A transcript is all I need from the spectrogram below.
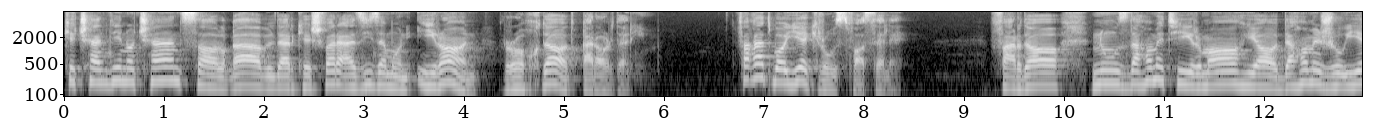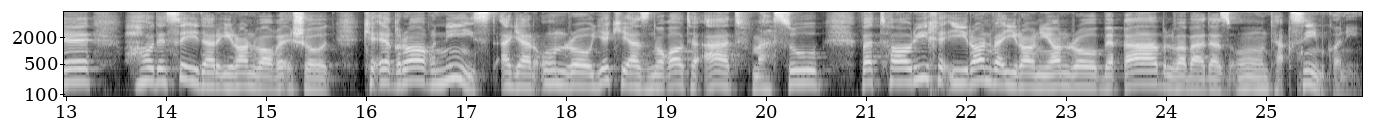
که چندین و چند سال قبل در کشور عزیزمون ایران رخ داد قرار داریم. فقط با یک روز فاصله. فردا 19 تیر ماه یا دهم ژوئیه حادثه ای در ایران واقع شد که اقراق نیست اگر اون رو یکی از نقاط عطف محسوب و تاریخ ایران و ایرانیان رو به قبل و بعد از اون تقسیم کنیم.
